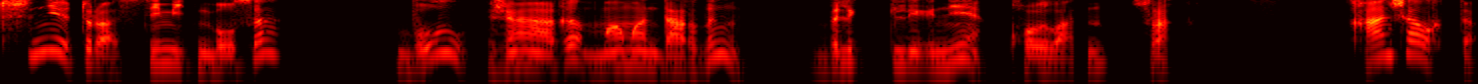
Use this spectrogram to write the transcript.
Түсіне тұра істемейтін болса бұл жаңағы мамандардың біліктілігіне қойылатын сұрақ. Қаншалықты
